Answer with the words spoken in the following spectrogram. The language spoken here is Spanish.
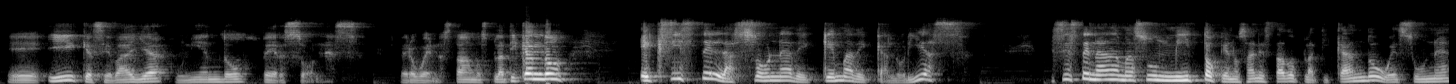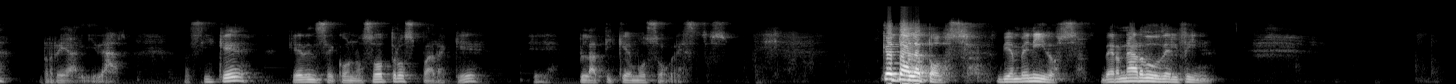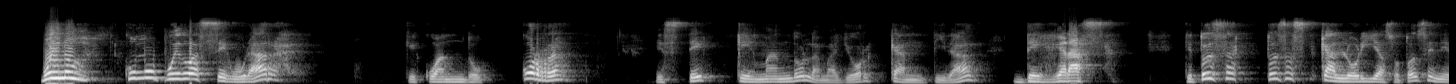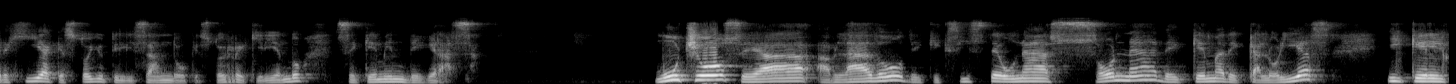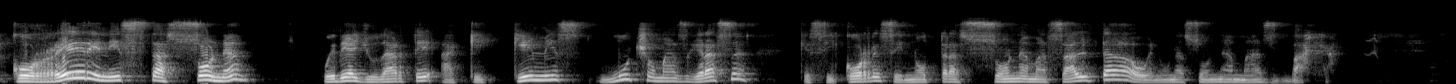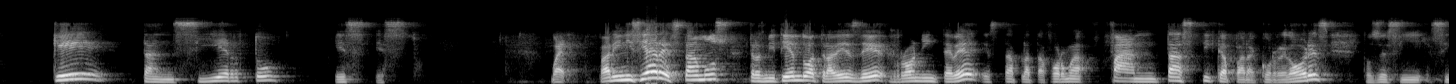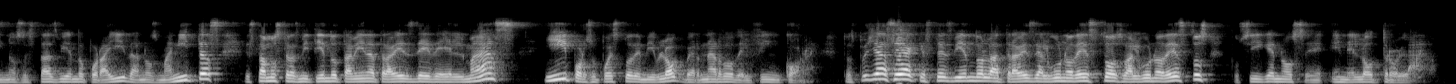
eh, y que se vaya uniendo personas. Pero bueno, estábamos platicando. ¿Existe la zona de quema de calorías? ¿Es este nada más un mito que nos han estado platicando o es una realidad? Así que quédense con nosotros para que eh, platiquemos sobre estos. ¿Qué tal a todos? Bienvenidos. Bernardo Delfín. Bueno, ¿cómo puedo asegurar que cuando corra esté quemando la mayor cantidad de grasa. Que todas esas calorías o toda esa energía que estoy utilizando o que estoy requiriendo se quemen de grasa. Mucho se ha hablado de que existe una zona de quema de calorías y que el correr en esta zona puede ayudarte a que quemes mucho más grasa que si corres en otra zona más alta o en una zona más baja. ¿Qué tan cierto es esto? Bueno, para iniciar, estamos transmitiendo a través de Running TV, esta plataforma fantástica para corredores. Entonces, si, si nos estás viendo por ahí, danos manitas. Estamos transmitiendo también a través de Delmas y, por supuesto, de mi blog, Bernardo Delfín Corre. Entonces, pues ya sea que estés viéndolo a través de alguno de estos o alguno de estos, pues síguenos eh, en el otro lado.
